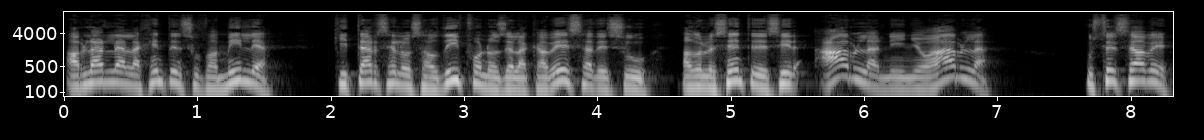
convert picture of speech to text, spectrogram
hablarle a la gente en su familia, quitarse los audífonos de la cabeza de su adolescente y decir, habla, niño, habla. Usted sabe,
